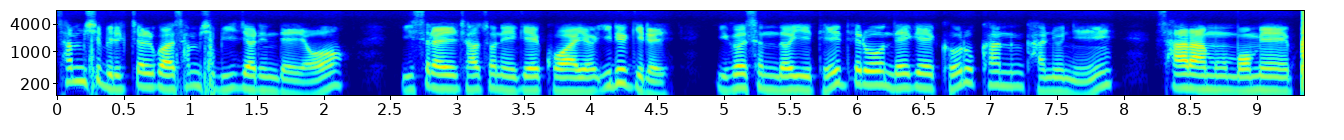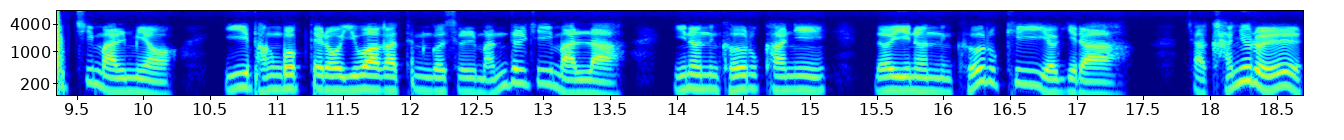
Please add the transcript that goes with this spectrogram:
31절과 32절인데요. 이스라엘 자손에게 고하여 이르기를 이것은 너희 대대로 내게 거룩한 간유니 사람 몸에 붙지 말며 이 방법대로 이와 같은 것을 만들지 말라. 이는 거룩하니 너희는 거룩히 여기라. 자, 간유를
